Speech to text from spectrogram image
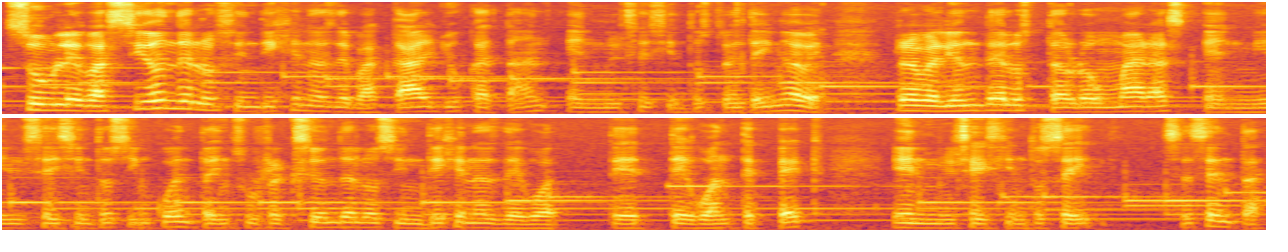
sublevación de los indígenas de Bacal, Yucatán en 1639, rebelión de los Tauromaras en 1650, insurrección de los indígenas de, Tehuantepec en 1660,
